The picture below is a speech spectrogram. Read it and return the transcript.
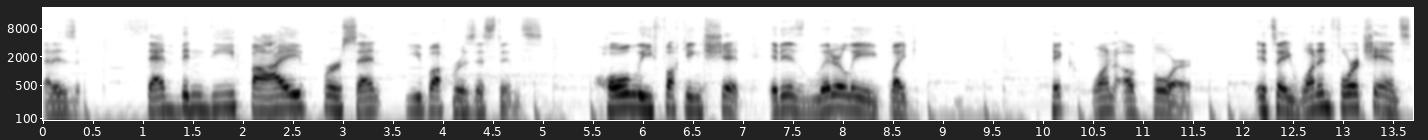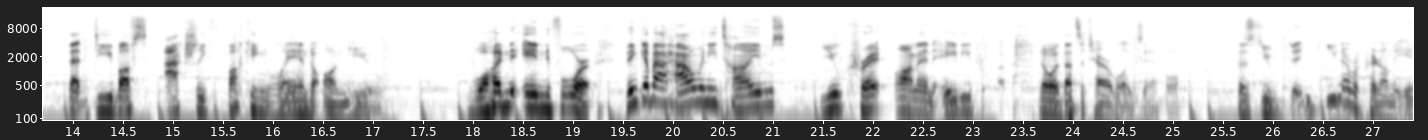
that is 75% debuff resistance. Holy fucking shit. It is literally like pick one of four. It's a one in four chance that debuffs actually fucking land on you. One in four. Think about how many times you crit on an 80 no that's a terrible example because you you never crit on the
